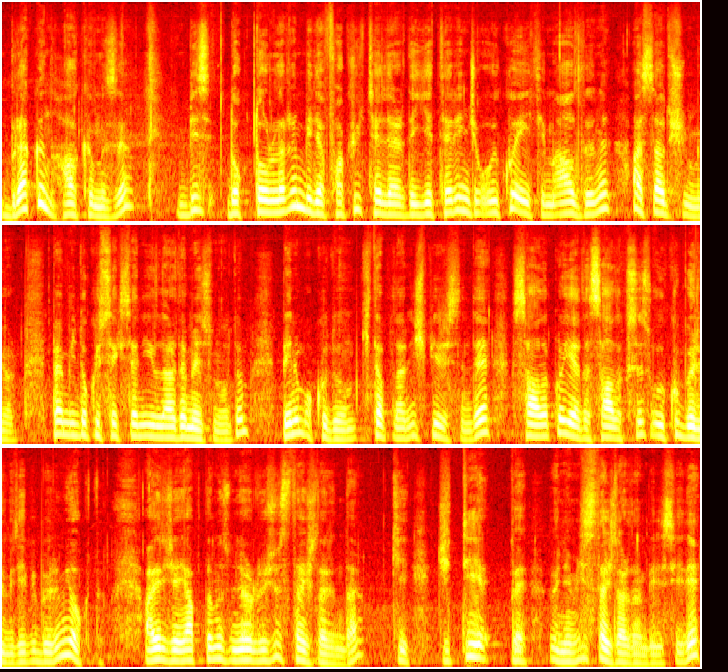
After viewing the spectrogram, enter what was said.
bırakın halkımızı biz doktorların bile fakültelerde yeterince uyku eğitimi aldığını asla düşünmüyorum. Ben 1980'li yıllarda mezun oldum. Benim okuduğum kitapların hiçbirisinde sağlıklı ya da sağlıksız uyku bölümü diye bir bölüm yoktu. Ayrıca yaptığımız nöroloji stajlarında ki ciddi ve önemli stajlardan birisiydi.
